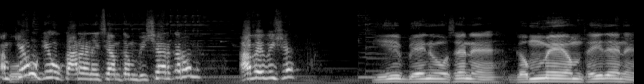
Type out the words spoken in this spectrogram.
આમ કેવું કેવું કારણ છે? આમ તમે વિચાર કરો ને. આવે વિશે? એ બેનો છે ને ગમે એમ થઈ જાય ને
